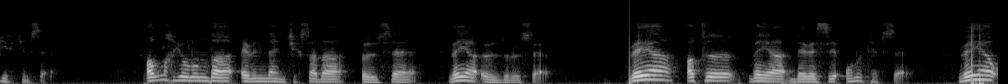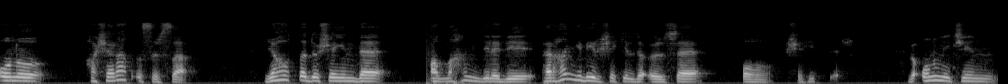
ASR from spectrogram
Bir kimse Allah yolunda evinden çıksa da ölse veya öldürülse veya atı veya devesi onu tepse veya onu haşerat ısırsa yahut da döşeğinde Allah'ın dilediği herhangi bir şekilde ölse o şehittir. Ve onun için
